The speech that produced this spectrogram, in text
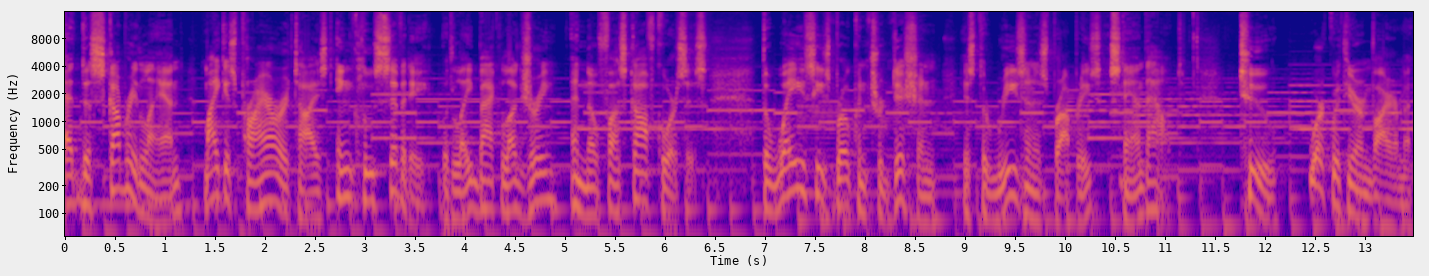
At Discoveryland, Mike has prioritized inclusivity with laid back luxury and no fuss golf courses. The ways he's broken tradition is the reason his properties stand out. Two, work with your environment.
